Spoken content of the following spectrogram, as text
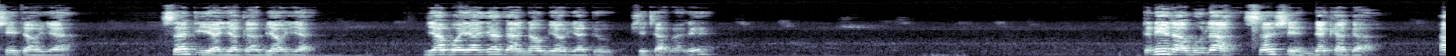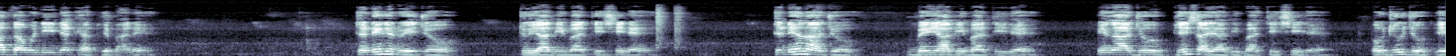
ရှေ့တောင်ရစန္တီယာရကမြောက်ရညံပေါ်ရရကနောက်မြောက်ရတို့ဖြစ်ကြပါလေ တနေ့တာမူလစမ်းရှင်နက္ခတ်ကအတဝနီနက္ခတ်ဖြစ်ပါလေတနေ့ကတွေကျိုးဒူယာဒီမှာတည်ရှိတယ်တနေ့လာကျိုးမေယာဒီမှာတည်တယ်အင်္ဂါကျိုးပြိဿာယာဒီမှာတည်ရှိတယ်ဗုဒ္ဓကျိုးပြိ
